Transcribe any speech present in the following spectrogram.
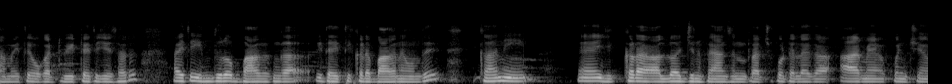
ఆమె అయితే ఒక ట్వీట్ అయితే చేశారు. అయితే ఇందులో భాగంగా ఇదైతే ఇక్కడ బాగానే ఉంది. కానీ ఇక్కడ అల్లు అర్జున్ ఫ్యాన్స్ని రెచ్చగొట్టేలాగా ఆమె కొంచెం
